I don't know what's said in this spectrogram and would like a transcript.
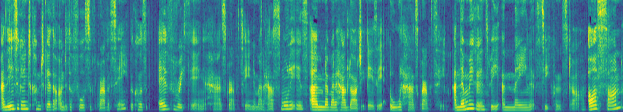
And these are going to come together under the force of gravity because everything has gravity, no matter how small it is, um, no matter how large it is, it all has gravity. And then we're going to be a main sequence star. Our sun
